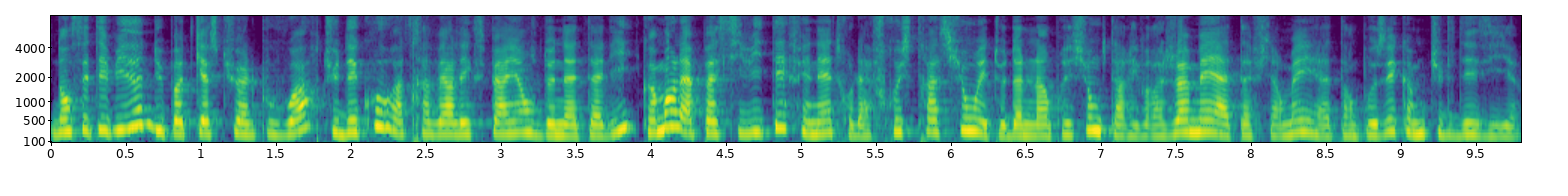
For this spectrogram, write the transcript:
Dans cet épisode du podcast Tu as le pouvoir, tu découvres à travers l'expérience de Nathalie comment la passivité fait naître la frustration et te donne l'impression que tu n'arriveras jamais à t'affirmer et à t'imposer comme tu le désires.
